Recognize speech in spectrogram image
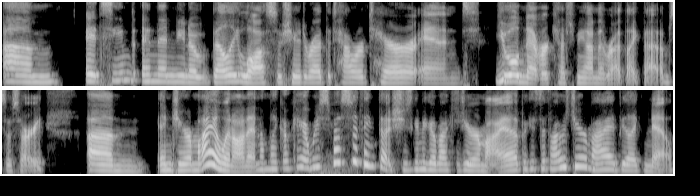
um it seemed and then you know Belly lost so she had to ride the Tower of Terror and you will never catch me on the ride like that. I'm so sorry. Um and Jeremiah went on it and I'm like, okay, are we supposed to think that she's gonna go back to Jeremiah? Because if I was Jeremiah, I'd be like, no.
